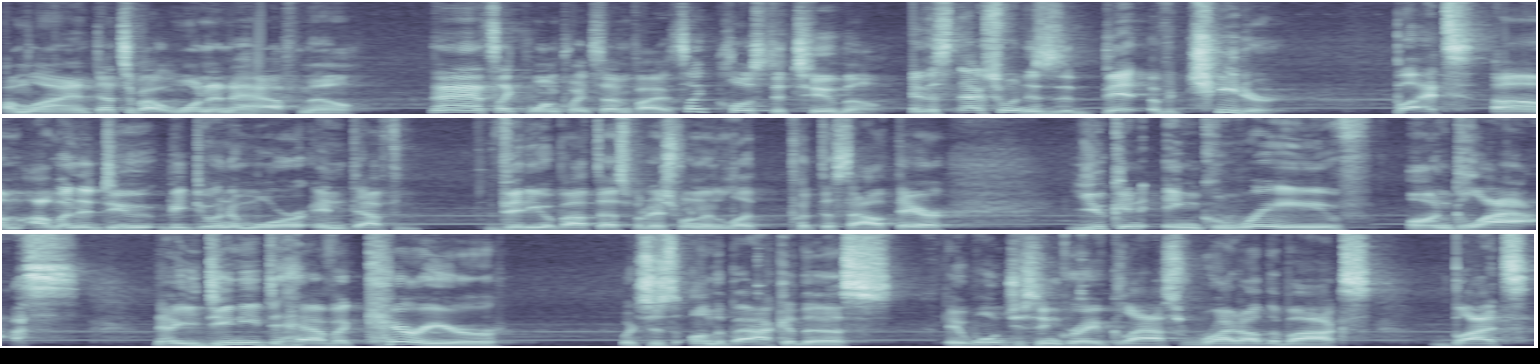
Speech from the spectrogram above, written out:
I'm lying. That's about one and a half mil. Nah, it's like 1.75. It's like close to two mil. Okay, this next one is a bit of a cheater, but um, I'm gonna do be doing a more in-depth video about this, but I just wanna let, put this out there. You can engrave on glass. Now you do need to have a carrier, which is on the back of this. It won't just engrave glass right out the box, but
